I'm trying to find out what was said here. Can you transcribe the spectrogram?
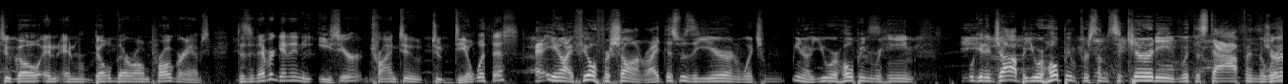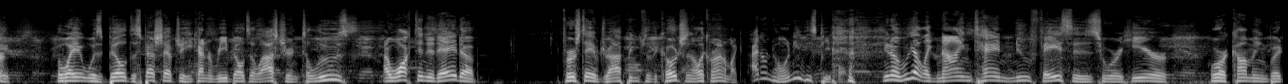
to go and, and build their own programs. Does it ever get any easier trying to to deal with this? Uh, you know, I feel for Sean, right? This was a year in which, you know, you were hoping Raheem would get a job, but you were hoping for some security with the staff and the Sure. way the way it was built, especially after he kind of rebuilt it last year. And to lose, I walked in today to first day of drafting to the coach, and I look around, I'm like, I don't know any of these people. you know, we got like nine, ten new faces who are here, who are coming, but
